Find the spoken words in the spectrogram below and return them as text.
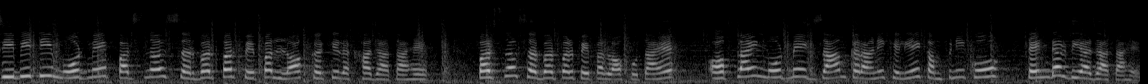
सीबीटी मोड में पर्सनल सर्वर पर पेपर लॉक करके रखा जाता है। पर्सनल सर्वर पर पेपर लॉक होता है। ऑफलाइन मोड में एग्ज़ाम कराने के लिए कंपनी को टेंडर दिया जाता है।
